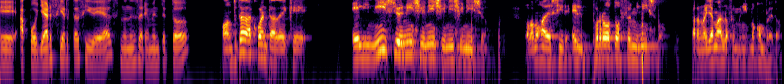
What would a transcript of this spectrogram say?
eh, apoyar ciertas ideas, no necesariamente todo. Cuando tú te das cuenta de que el inicio, inicio, inicio, inicio, inicio, lo vamos a decir, el protofeminismo, para no llamarlo feminismo completo,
